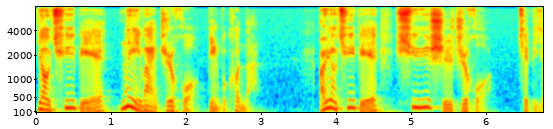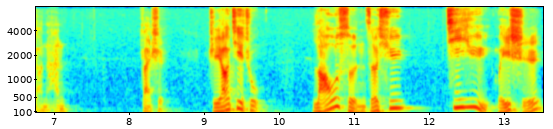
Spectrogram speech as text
要区别内外之火并不困难，而要区别虚实之火却比较难。但是，只要记住“劳损则虚，积郁为实”，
